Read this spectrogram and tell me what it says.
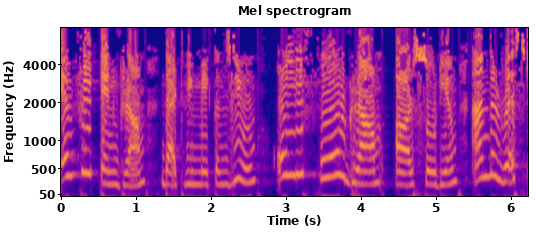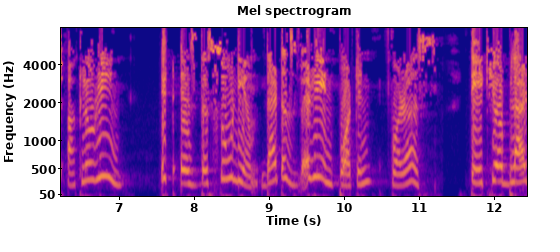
every 10 gram that we may consume, only 4 gram are sodium and the rest are chlorine. It is the sodium that is very important for us. Take your blood,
